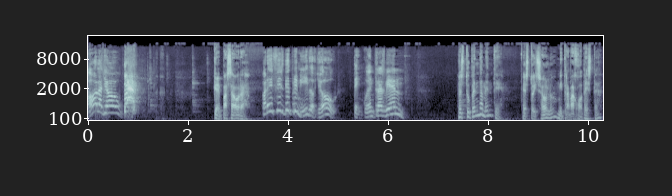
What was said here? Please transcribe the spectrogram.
Hola, Joe. ¿Qué pasa ahora? Pareces deprimido, Joe. ¿Te encuentras bien? Estupendamente. Estoy solo, mi trabajo apesta.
